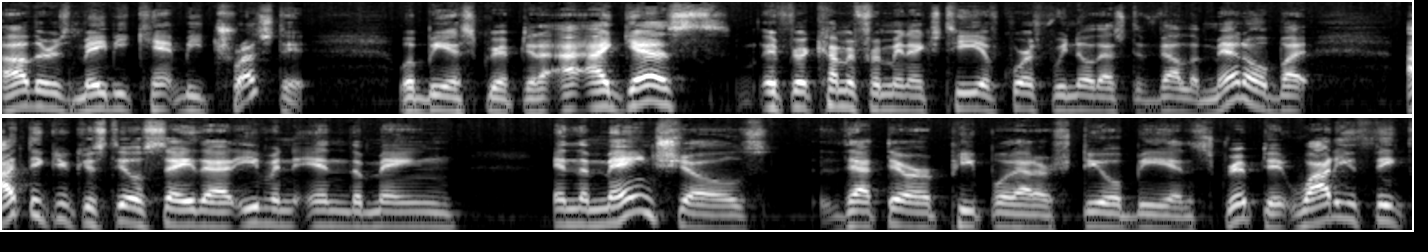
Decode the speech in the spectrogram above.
others maybe can't be trusted with being scripted? I, I guess if you're coming from NXT, of course we know that's developmental, but I think you could still say that even in the main in the main shows that there are people that are still being scripted. Why do you think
